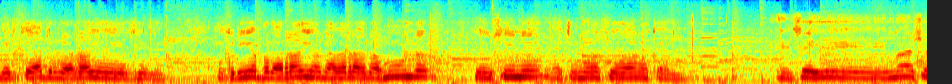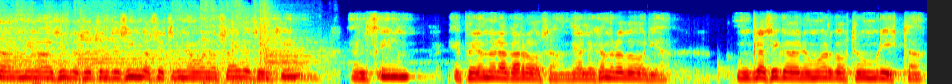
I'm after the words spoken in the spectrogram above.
del teatro, la radio y el cine. Escribió para radio La Guerra de los Mundos y en cine estrenó Ciudadano Kane. El 6 de mayo de 1985 se estrena en Buenos Aires el film, el film Esperando la carroza, de Alejandro Doria, un clásico del humor costumbrista,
